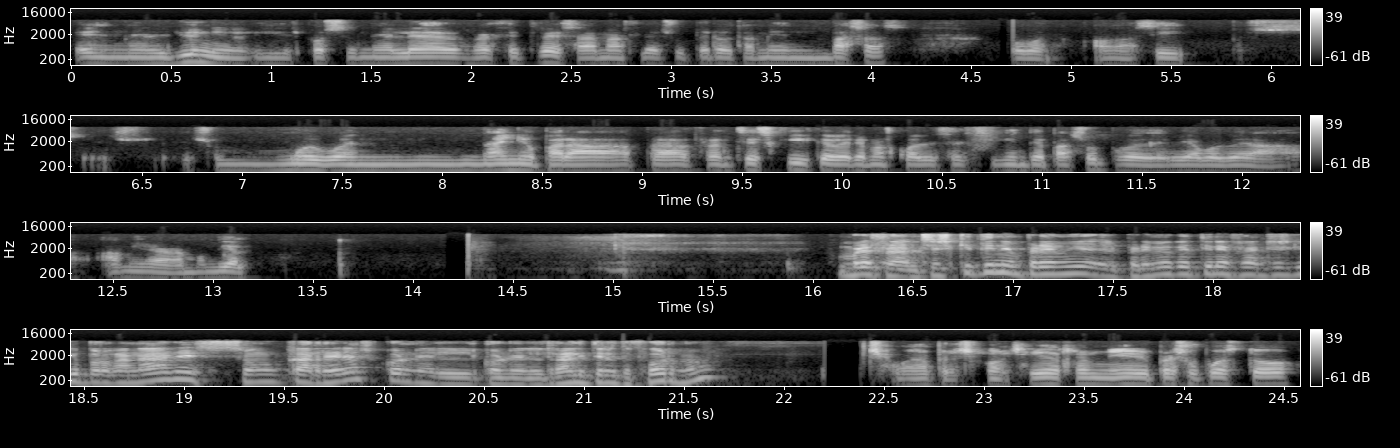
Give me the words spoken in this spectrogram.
en el junior y después en el RC3 además le superó también Basas. Pues bueno aún así pues es, es un muy buen año para, para Franceschi que veremos cuál es el siguiente paso porque debería volver a, a mirar al mundial Hombre, Franceschi tiene premio, el premio que tiene Franceschi por ganar es, son carreras con el, con el Rally 3 de Ford, ¿no? Sí, bueno, pero si consigues reunir el presupuesto,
